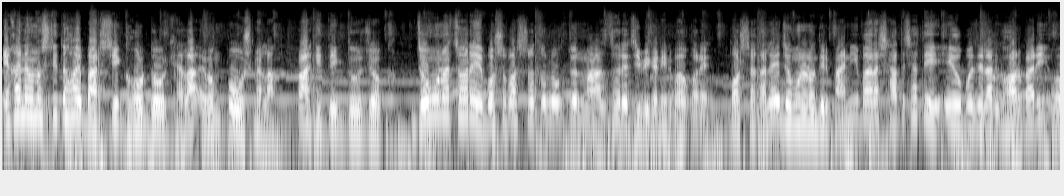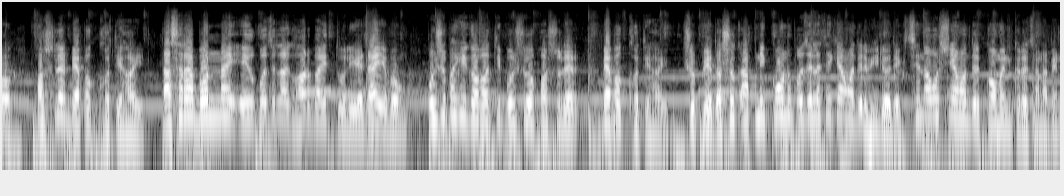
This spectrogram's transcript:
এখানে অনুষ্ঠিত হয় বার্ষিক ঘোড়দৌড় খেলা এবং পৌষ মেলা। প্রাকৃতিক দুর্যোগ। যমুনা চরে বসবাসরত লোকজন মাছ ধরে জীবিকা নির্বাহ করে। বর্ষাকালে যমুনা নদীর পানি বাড়ার সাথে সাথে এই উপজেলার ঘরবাড়ি ও ফসলের ব্যাপক ক্ষতি হয়। তাছাড়া বন্যায় এই উপজেলার ঘরবাড়ি তলিয়ে যায় এবং পশু পাখি, গবাদি পশু ও ফসলের ব্যাপক ক্ষতি হয়। সুপ্রিয় দর্শক, আপনি কোন উপজেলা থেকে আমাদের ভিডিও দেখছেন অবশ্যই আমাদের কমেন্ট করে জানাবেন।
